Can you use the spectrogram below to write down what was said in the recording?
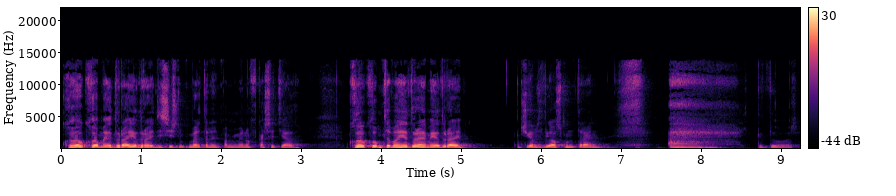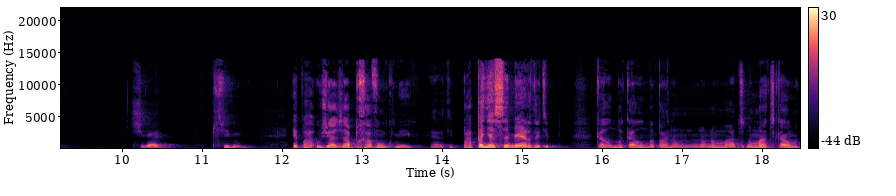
Correu, correu, mãe, adorei, adorei. Disse isto no primeiro treino, para a minha mãe não ficar chateada. Correu, correu muito bem, adorei, mãe, adorei. Chegamos ali ao segundo treino. Ai, que dor. Cheguei, percebi-me Epá, os gajos já berravam comigo. Era tipo, pá, apanha essa merda. Eu tipo, calma, calma, pá, não, não, não me mates, não me mates, calma.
